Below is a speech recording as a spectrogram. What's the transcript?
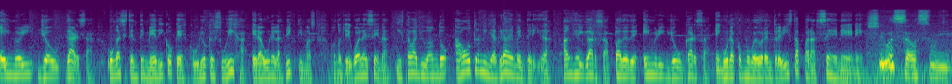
Amory Joe Garza, un asistente médico que descubrió que su hija era una de las víctimas cuando llegó a la escena y estaba ayudando a otra niña gravemente herida. Ángel Garza, padre de Amory Joe Garza, en una conmovedora entrevista para CNN. She was so sweet.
